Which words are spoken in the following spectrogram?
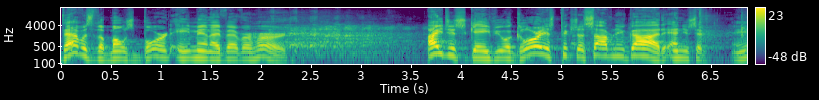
that was the most bored amen I've ever heard. I just gave you a glorious picture of sovereignty of God, and you said, eh?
